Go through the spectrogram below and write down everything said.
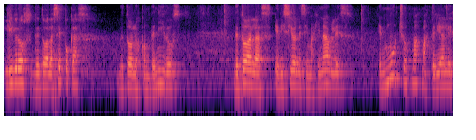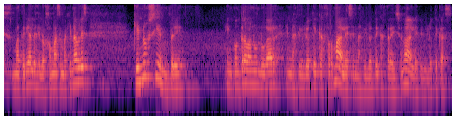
Libros de todas las épocas, de todos los contenidos, de todas las ediciones imaginables, en muchos más materiales, materiales de los jamás imaginables, que no siempre encontraban un lugar en las bibliotecas formales, en las bibliotecas tradicionales, bibliotecas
